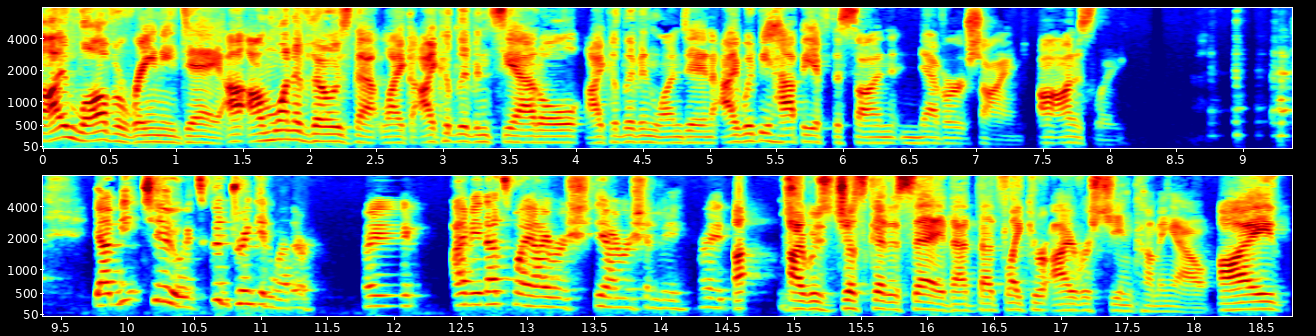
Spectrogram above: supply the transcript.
I love a rainy day. I, I'm one of those that like I could live in Seattle, I could live in London. I would be happy if the sun never shined. Honestly, Yeah, me too. It's good drinking weather, right? I mean, that's my Irish, the Irish in me, right? I, I was just gonna say that that's like your Irish gene coming out. I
